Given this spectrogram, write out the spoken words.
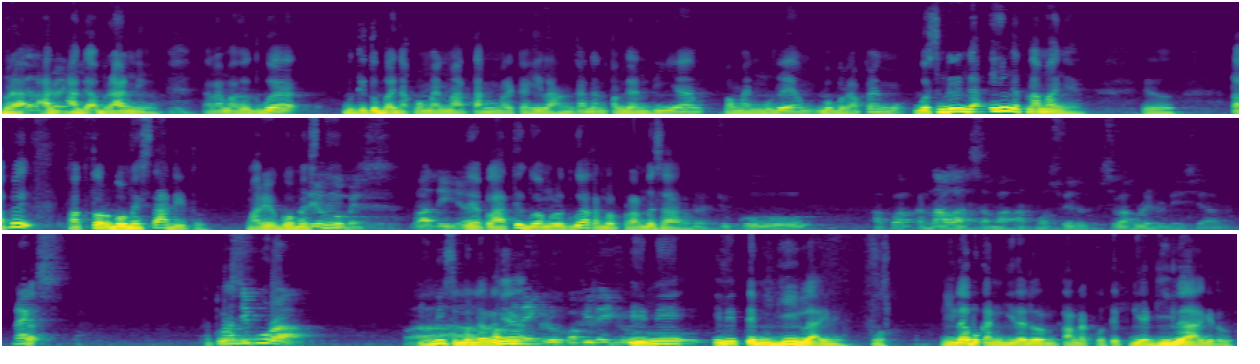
Bera- agak ag- berani. agak berani. Karena maksud gua begitu banyak pemain matang mereka hilangkan dan penggantinya pemain muda yang beberapa yang gue sendiri nggak inget namanya gitu. Tapi faktor Gomez tadi tuh, Mario Gomez Mario nih Gomez, pelatih ya. ya pelatih gue menurut gue akan berperan besar. Udah cukup apa kenal lah sama atmosfer sepak bola Indonesia. Next, Satu. Persipura. Wah, Ini sebenarnya-. Ini ini tim gila ini. Wah, gila bukan gila dalam tanda kutip dia gila gitu. loh.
